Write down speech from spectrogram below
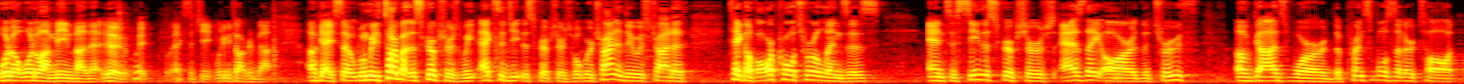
What do, what do I mean by that? Wait, exegete, what are you talking about? Okay, so when we talk about the scriptures, we exegete the scriptures. What we're trying to do is try to take off our cultural lenses and to see the scriptures as they are, the truth of God's word, the principles that are taught,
